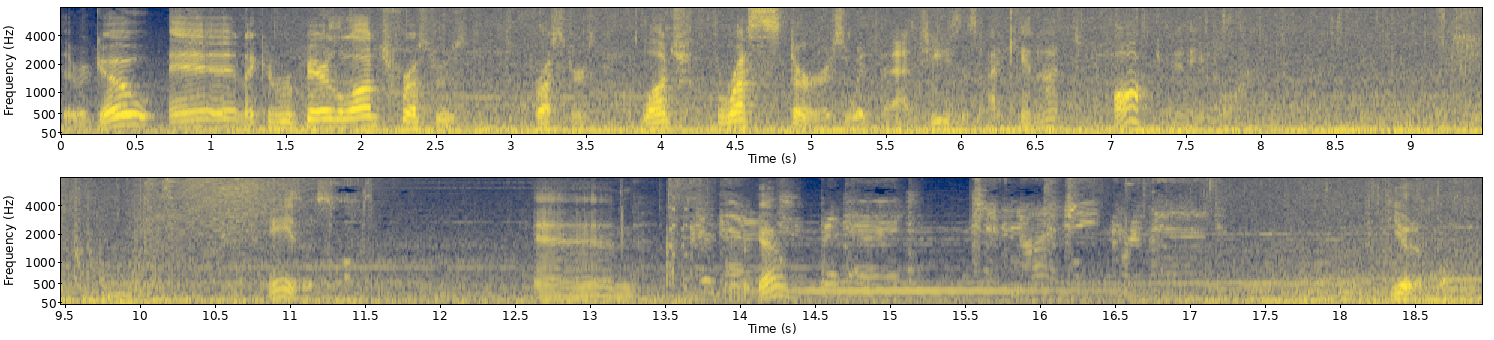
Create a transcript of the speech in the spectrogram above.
There we go. And I can repair the launch thrusters. Thrusters. Launch thrusters with that. Jesus, I cannot talk anymore. Jesus. And there we go. Prepared. Technology prepared. Beautiful.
